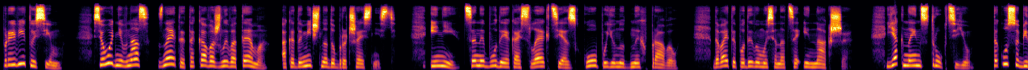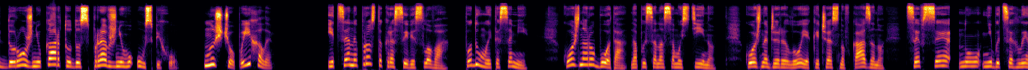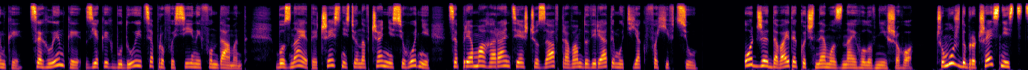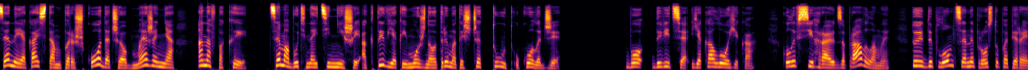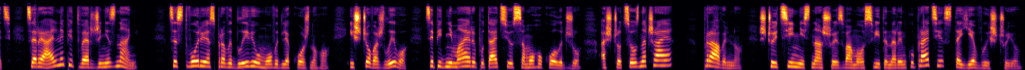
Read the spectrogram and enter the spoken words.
Привіт усім! Сьогодні в нас, знаєте, така важлива тема академічна доброчесність. І ні, це не буде якась лекція з копою нудних правил. Давайте подивимося на це інакше. Як на інструкцію, таку собі дорожню карту до справжнього успіху. Ну що, поїхали? І це не просто красиві слова. Подумайте самі. Кожна робота написана самостійно, кожне джерело, яке чесно вказано, це все, ну, ніби цеглинки, цеглинки, з яких будується професійний фундамент. Бо знаєте, чесність у навчанні сьогодні це пряма гарантія, що завтра вам довірятимуть як фахівцю. Отже, давайте почнемо з найголовнішого. Чому ж доброчесність це не якась там перешкода чи обмеження, а навпаки, це, мабуть, найцінніший актив, який можна отримати ще тут, у коледжі. Бо дивіться, яка логіка. Коли всі грають за правилами, то і диплом це не просто папірець, це реальне підтвердження знань. Це створює справедливі умови для кожного. І що важливо, це піднімає репутацію самого коледжу. А що це означає? Правильно, що й цінність нашої з вами освіти на ринку праці стає вищою.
